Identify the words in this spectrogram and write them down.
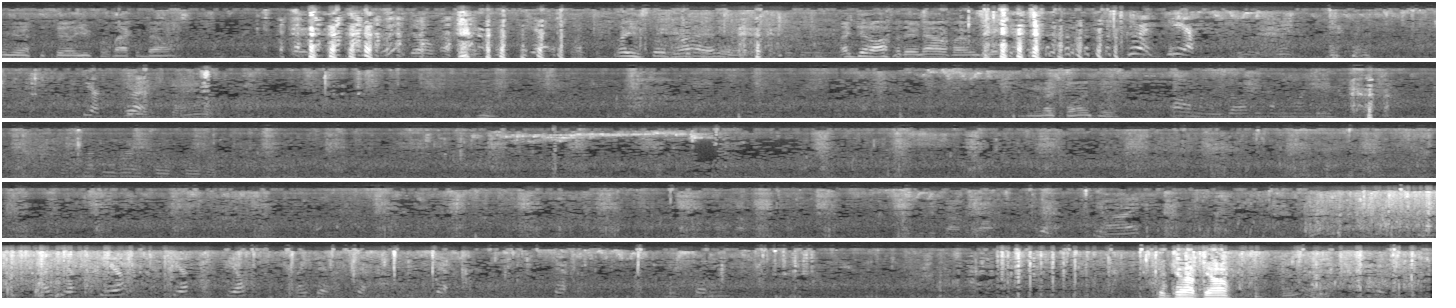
We're gonna have to fail you for lack of balance. Well, you're still dry anyway. I'd get off of there now if I was you. Good. Here. Here. Good. nice wine for. Oh my God, you have no Good job, Joe.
